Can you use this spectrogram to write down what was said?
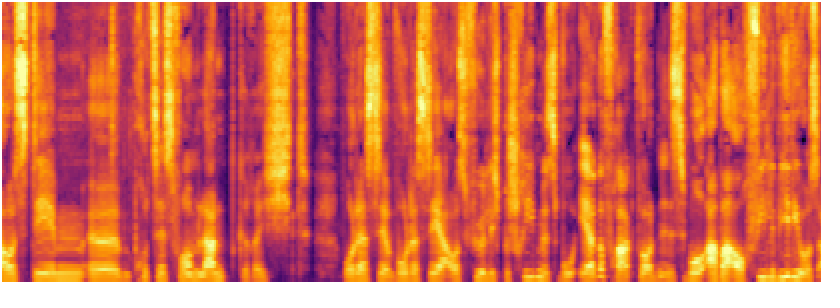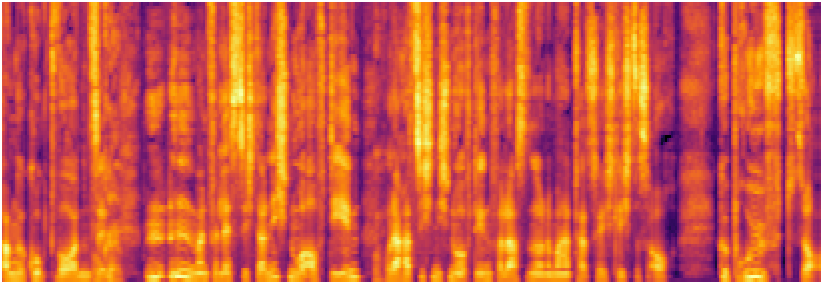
aus dem äh, Prozess vorm Landgericht, wo das, sehr- wo das sehr ausführlich beschrieben ist, wo er gefragt worden ist, wo aber auch viele Videos angeguckt worden sind. Okay. Man verlässt sich da nicht nur auf den oder hat sich nicht nur auf den verlassen, sondern man hat tatsächlich das auch geprüft. So.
